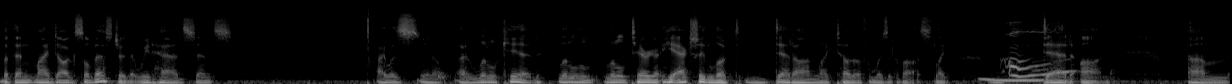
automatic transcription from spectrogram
but then my dog Sylvester that we'd had since. I was, you know, a little kid, little little terrier. He actually looked dead on like Toto from Wizard of Oz, like dead on. Um,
